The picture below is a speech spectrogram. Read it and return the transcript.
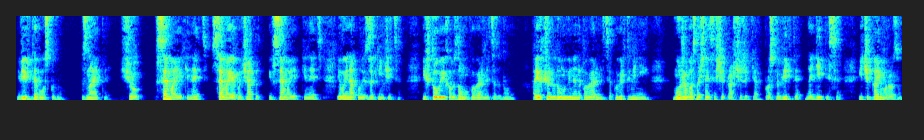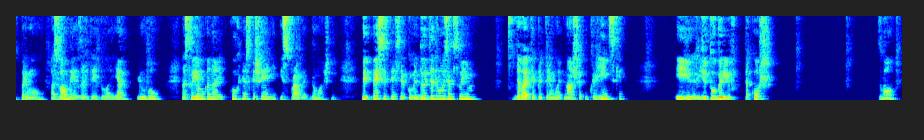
Вірте Господу, знайте, що все має кінець, все має початок і все має кінець, і війна колись закінчиться. І хто виїхав з дому, повернеться додому. А якщо додому він і не повернеться, повірте мені, може у вас почнеться ще краще життя. Просто вірте, надійтеся і чекаємо разом перемогу. А з вами, як завжди, була я, Любов, на своєму каналі Кухня з кишені і справи домашні. Підписуйтесь, рекомендуйте друзям своїм. Давайте підтримувати наше українське. І ютуберів також. З Богом!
